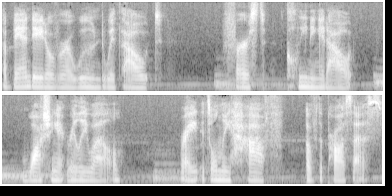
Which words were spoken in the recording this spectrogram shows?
a band aid over a wound without first cleaning it out, washing it really well, right? It's only half of the process.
